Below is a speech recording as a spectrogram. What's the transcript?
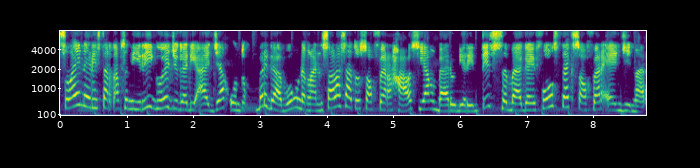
Selain dari startup sendiri, gue juga diajak untuk bergabung dengan salah satu software house yang baru dirintis sebagai full stack software engineer.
